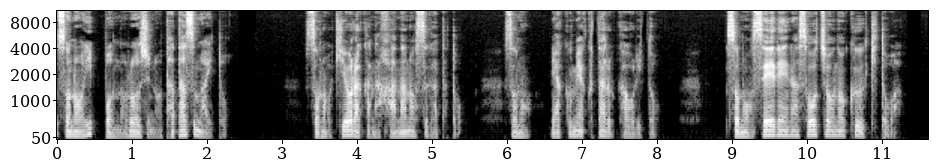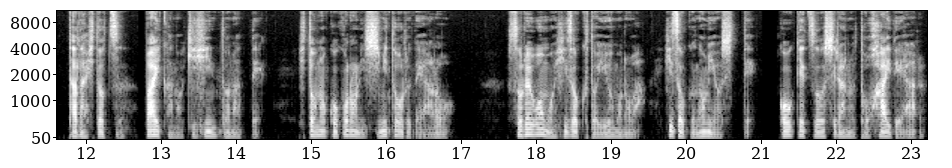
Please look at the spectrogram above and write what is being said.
その一本の老樹の佇まいと、その清らかな花の姿と、その脈々たる香りと、その精霊な早朝の空気とは、ただ一つ売価の気品となって人の心に染み通るであろう。それをも貴族というものは、貴族のみを知って、高潔を知らぬ都廃である。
